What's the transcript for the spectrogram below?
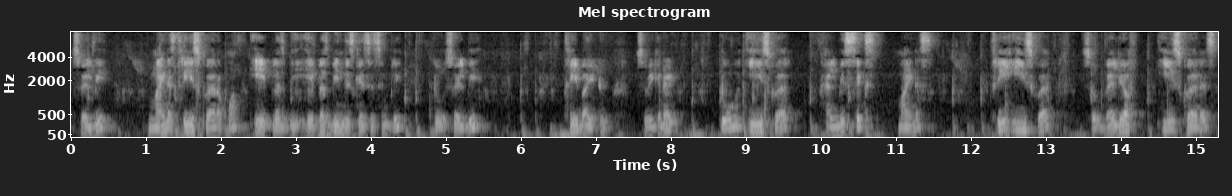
So it will be minus 3 square upon a plus b. a plus b in this case is simply 2. So it will be 3 by 2. So we can write 2e square will be 6 minus 3e square. So value of e square is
